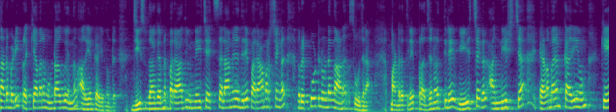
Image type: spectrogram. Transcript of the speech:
നടപടി പ്രഖ്യാപനം ഉണ്ടാകൂ എന്നും അറിയാൻ കഴിയുന്നുണ്ട്. ജി സുധാകരന് പരാതി ഉന്നയിച്ച എച്ച് സലാമിനെതിരെ പരാമർശങ്ങൾ റിപ്പോർട്ടിലുണ്ടെന്നാണ് സൂചന. മണ്ഡലത്തിലെ പ്രചരണത്തിലെ വീഴ്ചകൾ അന്വേഷിച്ച എളമരം കരീമും കെ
